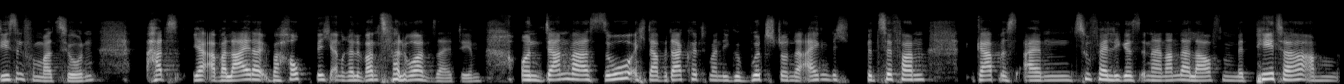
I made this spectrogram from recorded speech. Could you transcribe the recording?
Desinformation hat ja aber leider überhaupt nicht an Relevanz verloren seitdem. Und dann war es so, ich glaube, da könnte man die Geburtsstunde eigentlich beziffern, gab es ein zufälliges Ineinanderlaufen mit Peter am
